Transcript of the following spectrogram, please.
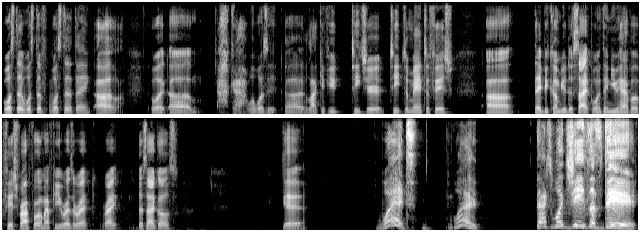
What's the what's the what's the thing? Uh, what um, oh God, what was it? Uh, like if you teach your teach a man to fish, uh, they become your disciple, and then you have a fish fry for them after you resurrect, right? That's how it goes. Yeah. What? What? That's what Jesus did.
